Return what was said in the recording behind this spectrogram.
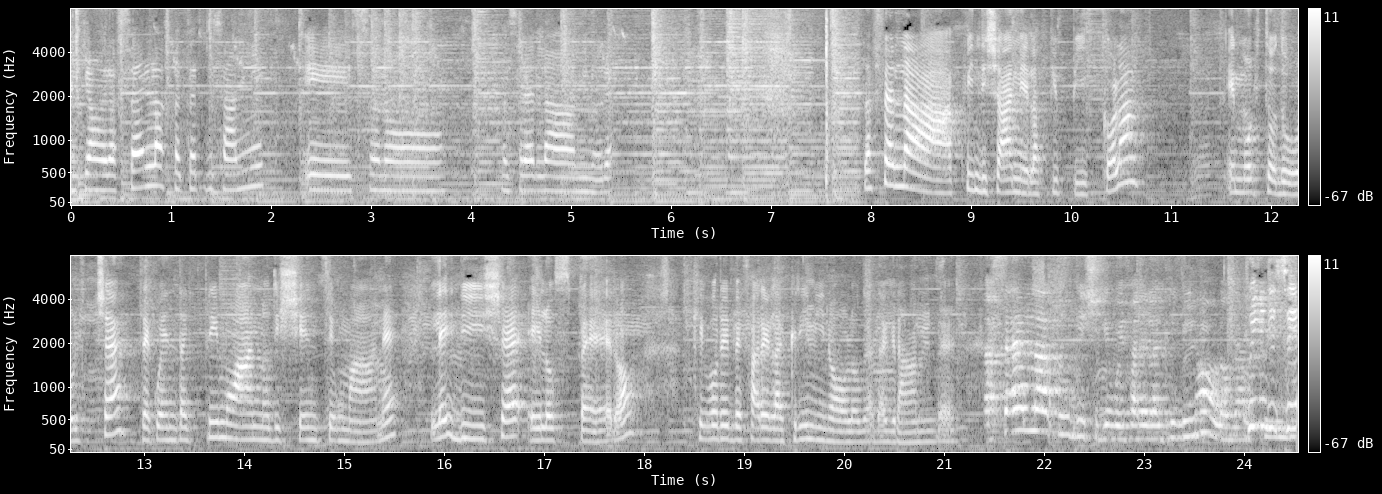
Mi chiamo Raffaella, ho 14 anni e sono la sorella minore. Raffaella ha 15 anni, è la più piccola, è molto dolce, frequenta il primo anno di scienze umane. Lei dice, e lo spero, che vorrebbe fare la criminologa da grande. Raffaella, tu dici che vuoi fare la criminologa. Quindi se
